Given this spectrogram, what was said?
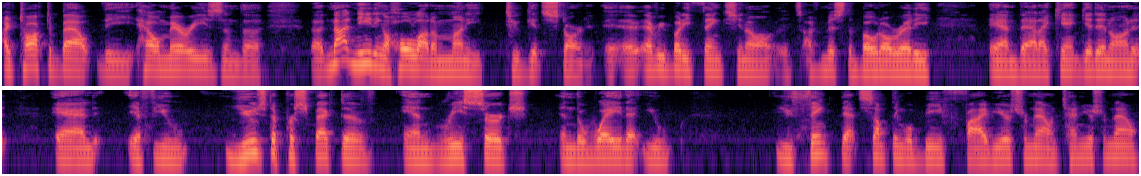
I talked about the Hail Marys and the uh, not needing a whole lot of money to get started. Everybody thinks, you know, I've missed the boat already and that I can't get in on it. And if you use the perspective and research in the way that you you think that something will be five years from now and 10 years from now,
